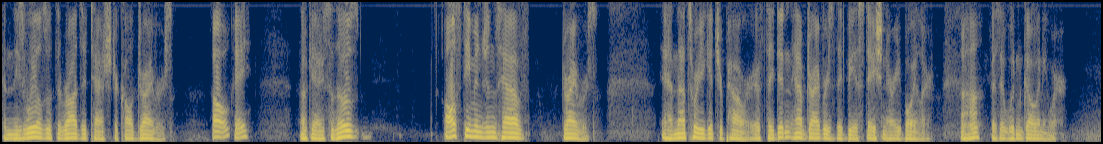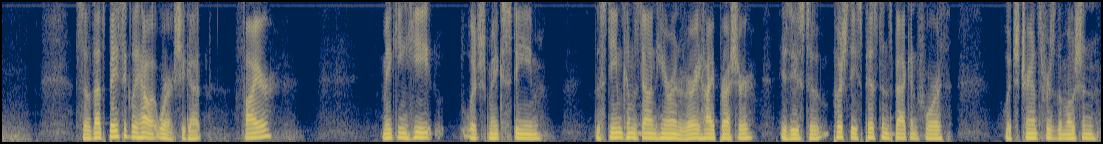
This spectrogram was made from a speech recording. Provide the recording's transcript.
And these wheels with the rods attached are called drivers. Oh, okay. Okay, so those all steam engines have drivers, and that's where you get your power. If they didn't have drivers, they'd be a stationary boiler Uh huh. because it wouldn't go anywhere. So that's basically how it works. You got fire making heat, which makes steam. The steam comes down here under very high pressure, is used to push these pistons back and forth, which transfers the motion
